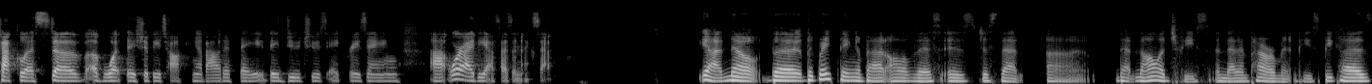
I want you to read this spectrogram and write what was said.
checklist of, of what they should be talking about if they, they do choose egg freezing uh, or IVF as a next step. Yeah, no, the the great thing about all of this is just that uh, that knowledge piece and that empowerment piece because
